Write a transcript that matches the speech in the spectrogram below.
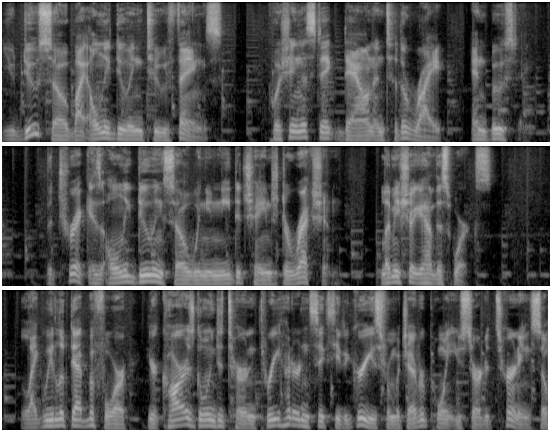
You do so by only doing two things, pushing the stick down and to the right and boosting. The trick is only doing so when you need to change direction. Let me show you how this works. Like we looked at before, your car is going to turn 360 degrees from whichever point you started turning, so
